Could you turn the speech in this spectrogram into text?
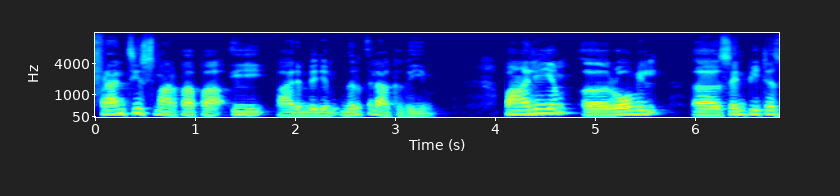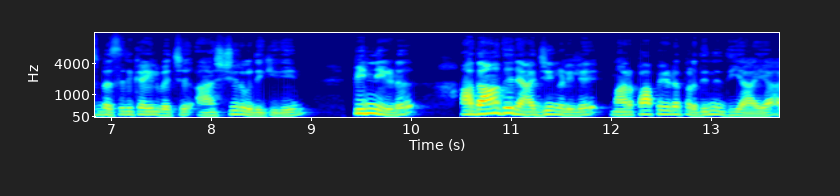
ഫ്രാൻസിസ് മാർപ്പാപ്പ ഈ പാരമ്പര്യം നിർത്തലാക്കുകയും പാലിയം റോമിൽ സെന്റ് പീറ്റേഴ്സ് ബസലിക്കയിൽ വെച്ച് ആശീർവദിക്കുകയും പിന്നീട് അതാത് രാജ്യങ്ങളിലെ മാർപ്പാപ്പയുടെ പ്രതിനിധിയായ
